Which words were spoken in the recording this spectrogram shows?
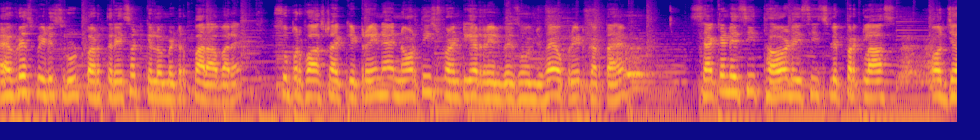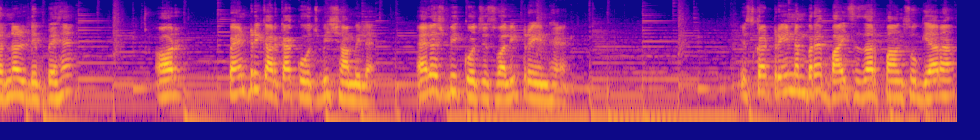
एवरेज स्पीड इस रूट पर तिरसठ किलोमीटर पर आवर है। सुपरफास्ट टाइप की ट्रेन है। North east frontier railway zone जो है, ऑपरेट करता है। Second AC, third AC, sleeper class और जर्नल डिब्बे हैं। और पेंट्री कार का कोच भी शामिल है। एल कोचेस वाली ट्रेन है। इसका ट्रेन नंबर है बाईस हज़ार पाँच सौ ग्यारह।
